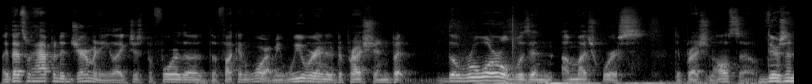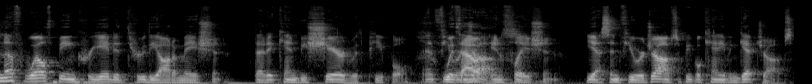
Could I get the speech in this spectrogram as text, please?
Like that's what happened to Germany, like just before the the fucking war. I mean, we were in a depression, but the world was in a much worse depression also. there's enough wealth being created through the automation that it can be shared with people without jobs. inflation. Yes and fewer jobs so people can't even get jobs.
